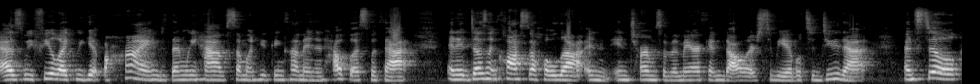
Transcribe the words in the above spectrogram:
as we feel like we get behind, then we have someone who can come in and help us with that. And it doesn't cost a whole lot in, in terms of American dollars to be able to do that and still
